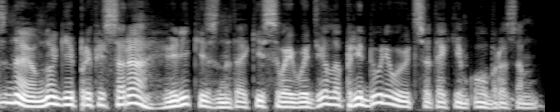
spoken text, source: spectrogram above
знаю, многие профессора, великие знатоки своего дела, придуриваются таким образом,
